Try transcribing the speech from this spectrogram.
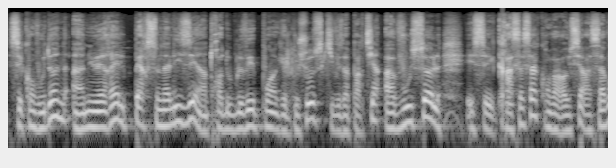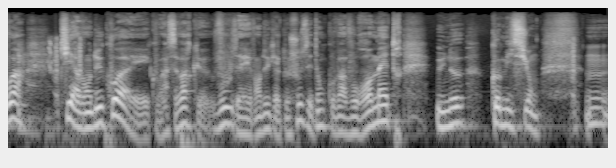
c'est qu'on vous donne un URL personnalisé, un www. quelque chose qui vous appartient à vous seul. Et c'est grâce à ça qu'on va réussir à savoir qui a vendu quoi et qu'on va savoir que vous avez vendu quelque chose et donc on va vous remettre une commission. Hum,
